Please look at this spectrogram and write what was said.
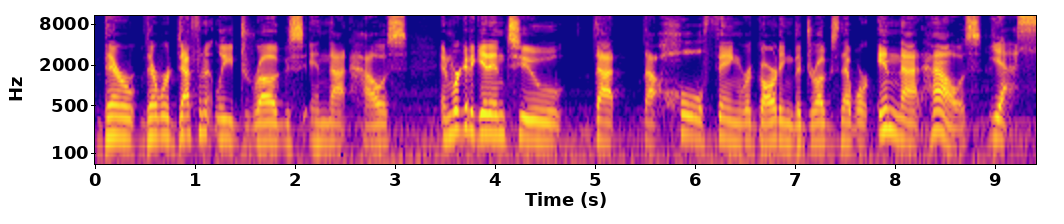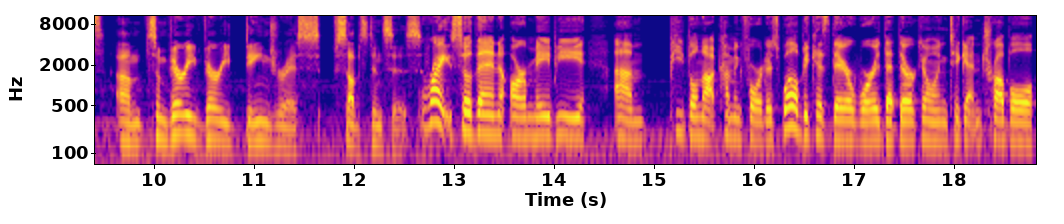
there there were definitely drugs in that house, and we're going to get into that that whole thing regarding the drugs that were in that house. Yes. Um, some very very dangerous substances. Right. So then are maybe um, people not coming forward as well because they're worried that they're going to get in trouble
